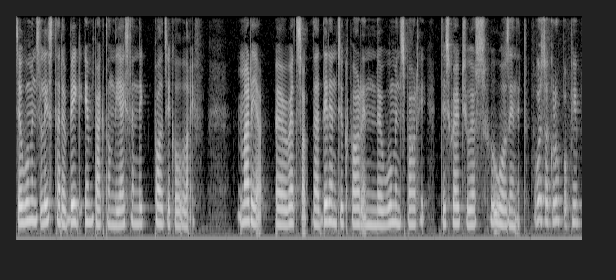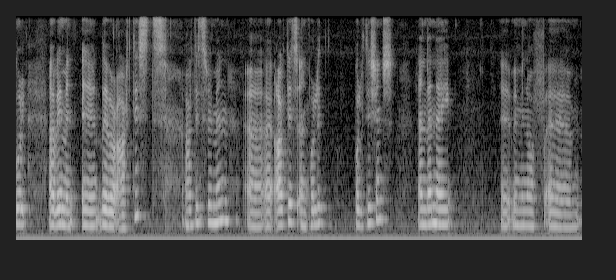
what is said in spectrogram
the women's list had a big impact on the Icelandic political life. Maria, a Red Sox that didn't take part in the Women's Party, described to us who was in it. It was a group of people, uh, women, uh, they were artists, artists women, uh, uh artists and polit politicians, and then they, uh, women of um,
